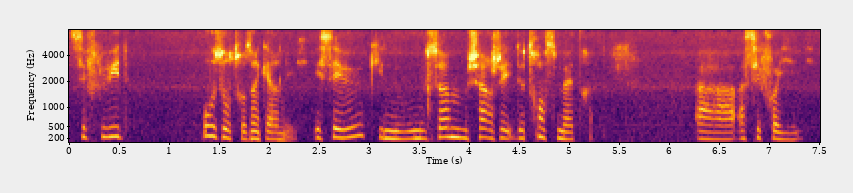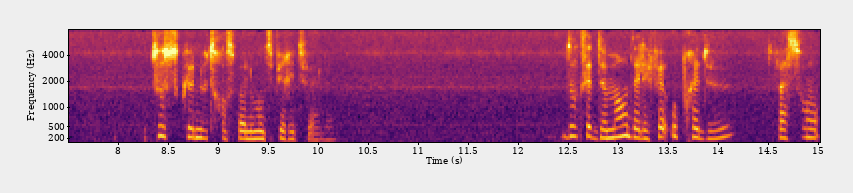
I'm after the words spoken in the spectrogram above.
ces fluides aux autres incarnés. Et c'est eux qui nous, sommes chargés de transmettre à, à ces foyers tout ce que nous transmet le monde spirituel. Donc cette demande, elle est faite auprès d'eux de façon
